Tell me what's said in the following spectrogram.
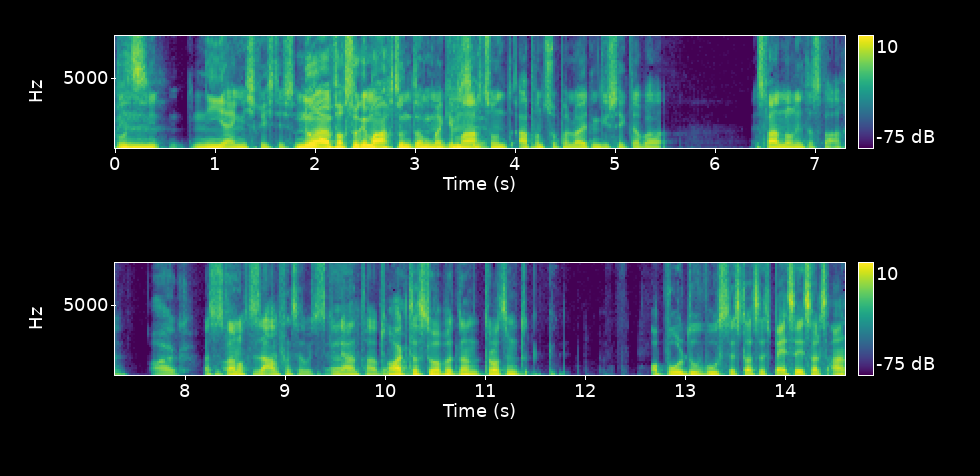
Nie, nie eigentlich richtig. So. Nur einfach so gemacht und dann. Immer gemacht und ab und zu ein paar Leuten geschickt, aber es war noch nicht das Wahre. Arg. Weißt du, es war noch diese Anfangszeit, wo ich das Ja. gelernt habe. Arg, dass du aber dann trotzdem, obwohl du wusstest, dass es besser ist als an,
